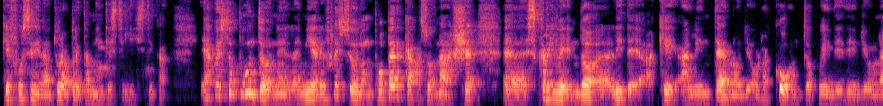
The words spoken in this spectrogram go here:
che fosse di natura prettamente stilistica. E a questo punto, nelle mie riflessioni, un po' per caso, nasce eh, scrivendo eh, l'idea che all'interno di un racconto, quindi di, di, un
